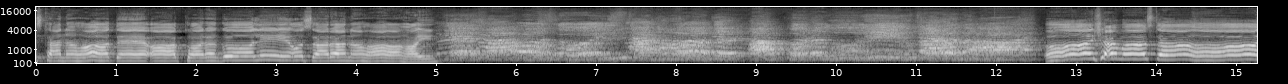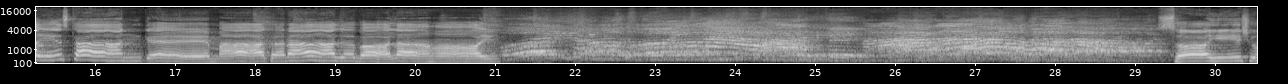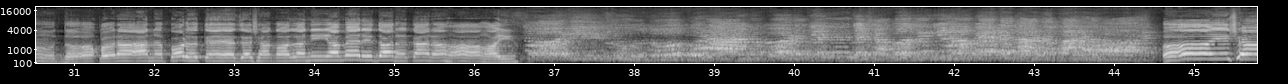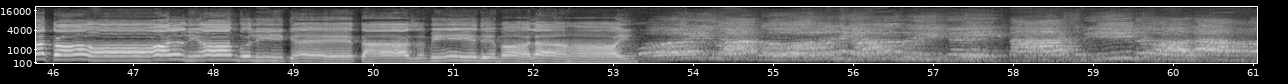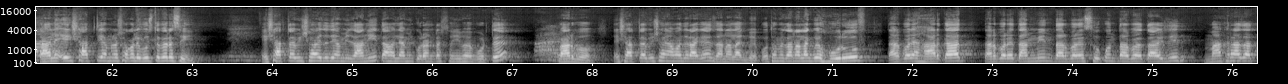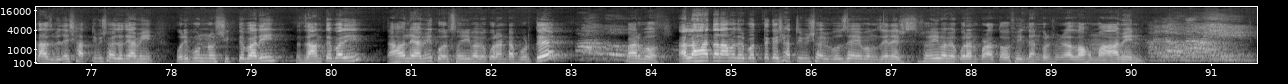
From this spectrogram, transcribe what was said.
স্থান হতে অক্ষর গুলি উচ্চারণ হয়। ওই সমস্ত স্থানকে মাখরাজ বলা হয়। সহি শুদ্ধ কোরআন পড়তে যে সকল নিয়মের দরকার হয়। ওই সকল নিয়মগুলিকে তাজবিদ বলা হয়। তাহলে এই সাতটি আমরা সকলে বুঝতে পেরেছি? এই সাতটা বিষয় যদি আমি জানি, তাহলে আমি কোরআনটা সহিভাবে পড়তে পারব। এই সাতটা বিষয় আমাদের আগে জানা লাগবে। প্রথমে জানা লাগবে হুরুফ, তারপরে হারকাত, তারপরে তানমিন তারপরে সুকুন, তারপরে তাজদিদ মাখরাজ আর তাজবিদ। এই সাতটি বিষয় যদি আমি পরিপূর্ণ শিখতে পারি, জানতে পারি, তাহলে আমি সহিভাবে কোরআনটা পড়তে পারব। আল্লাহ তালা আমাদের প্রত্যেকে সাতটি বিষয় বুঝে এবং জেনে সহিভাবে কোরআন পড়া তৌফিক দান করেন। আল্লাহ আমিন।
